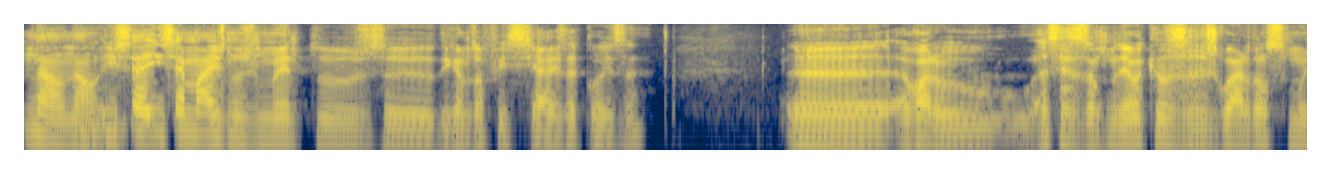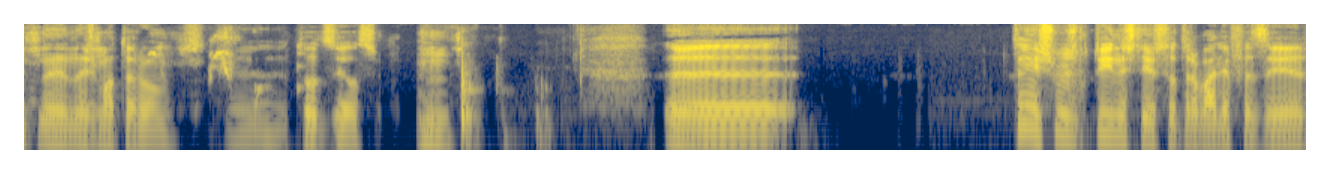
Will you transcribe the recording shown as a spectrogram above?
Não, não, hum. isso é, isso é mais nos momentos, eh, digamos, oficiais da coisa. Uh, agora, o, a sensação que me deu é que eles resguardam-se muito na, nas motorhomes, uh, todos eles. Uh, têm as suas rotinas, têm o seu trabalho a fazer.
